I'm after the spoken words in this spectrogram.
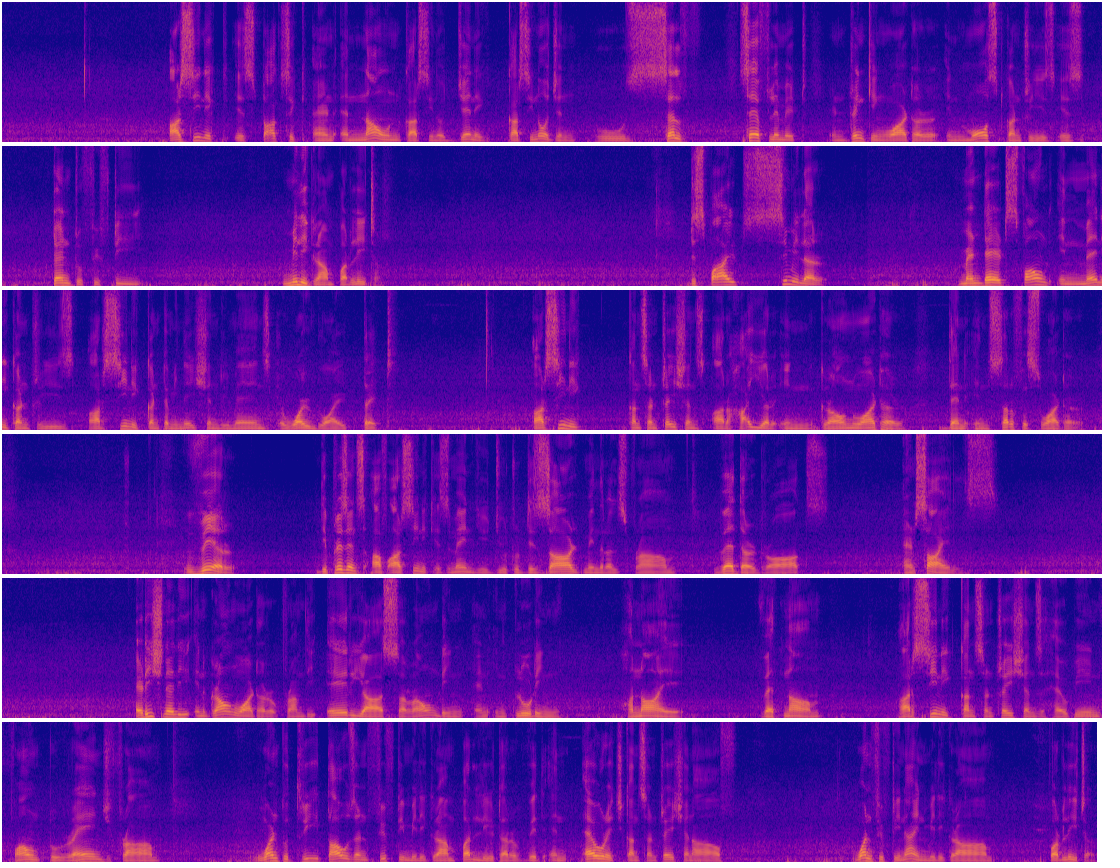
Arsenic is toxic and a known carcinogenic carcinogen whose self safe limit in drinking water in most countries is 10 to 50 milligram per liter. Despite similar mandates found in many countries, arsenic contamination remains a worldwide threat. Arsenic concentrations are higher in groundwater than in surface water, where the presence of arsenic is mainly due to dissolved minerals from weathered rocks and soils. Additionally, in groundwater from the areas surrounding and including Hanoi, Vietnam, arsenic concentrations have been found to range from 1 to 3050 milligram per liter with an average concentration of 159 milligram per liter.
